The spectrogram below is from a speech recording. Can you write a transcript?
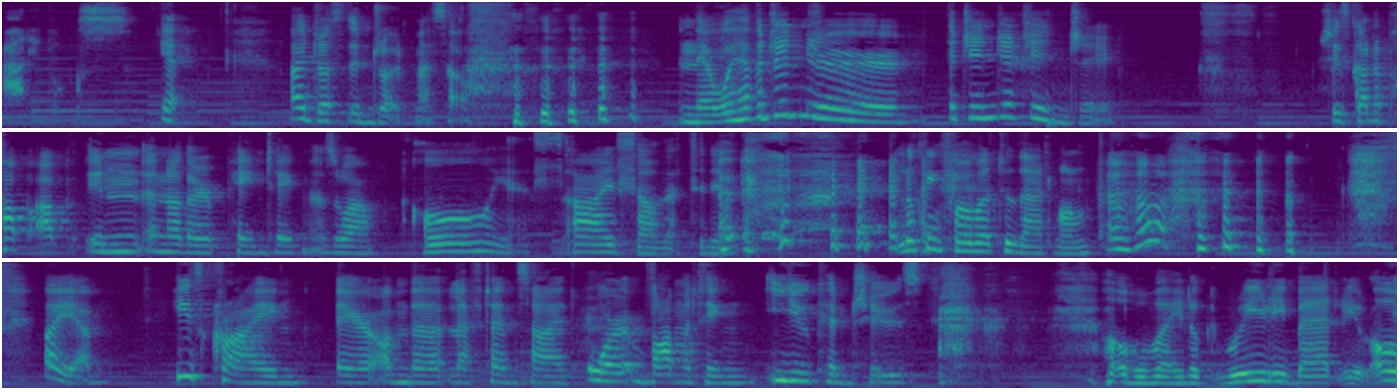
audiobooks. yeah, I just enjoyed myself. and there we have a ginger, the ginger ginger. She's gonna pop up in another painting as well. Oh yes, I saw that today. Looking forward to that one. Uh-huh. Oh yeah, he's crying there on the left-hand side, or vomiting. You can choose. Oh, they look really badly. Oh,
